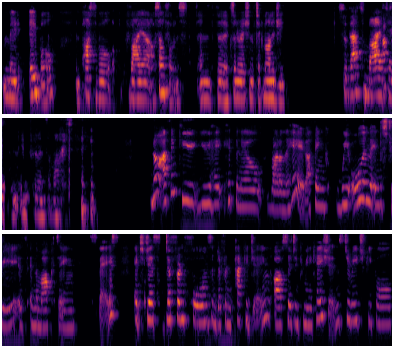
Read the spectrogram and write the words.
made able and possible via our cell phones and the acceleration of technology. So that's my take on influencer marketing. No, I think you you hit the nail right on the head. I think we all in the industry is in the marketing space. It's just different forms and different packaging of certain communications to reach people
